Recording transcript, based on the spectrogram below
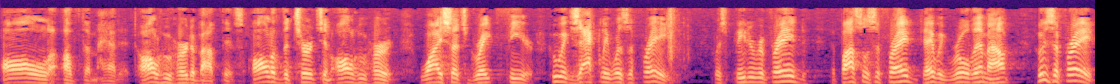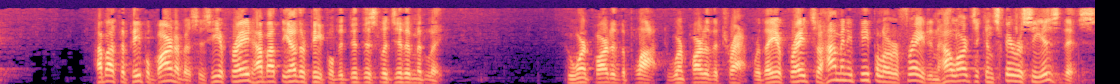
All of them had it. All who heard about this. All of the church and all who heard. Why such great fear? Who exactly was afraid? Was Peter afraid? The apostles afraid? Okay, we rule them out. Who's afraid? How about the people? Barnabas, is he afraid? How about the other people that did this legitimately? Who weren't part of the plot, who weren't part of the trap. Were they afraid? So how many people are afraid and how large a conspiracy is this?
